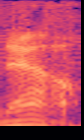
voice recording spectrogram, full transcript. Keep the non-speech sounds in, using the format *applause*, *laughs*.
now.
